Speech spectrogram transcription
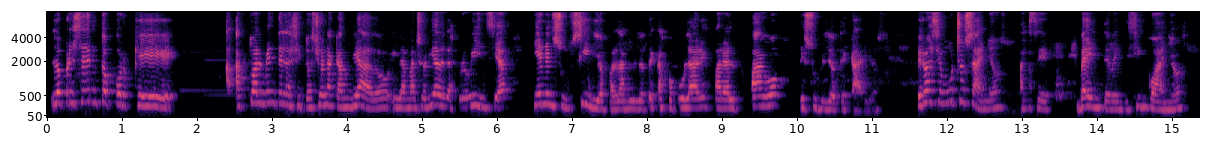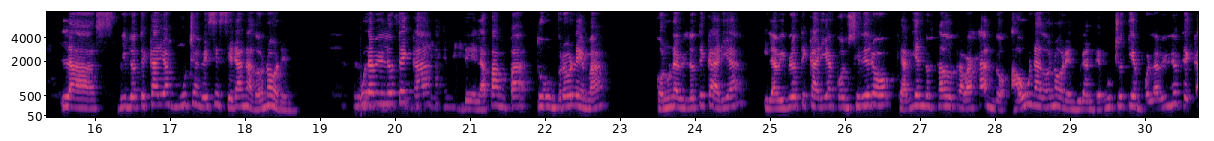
lo presento porque actualmente la situación ha cambiado y la mayoría de las provincias tienen subsidios para las bibliotecas populares para el pago de sus bibliotecarios. Pero hace muchos años, hace 20, 25 años, las bibliotecarias muchas veces eran ad honorem. Una biblioteca de La Pampa tuvo un problema con una bibliotecaria y la bibliotecaria consideró que habiendo estado trabajando a una donoren durante mucho tiempo en la biblioteca,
